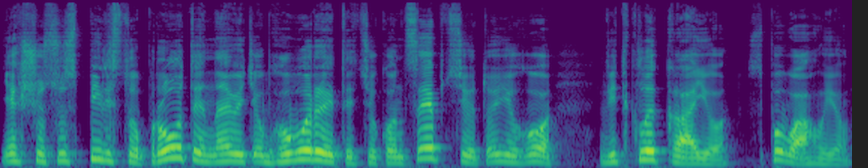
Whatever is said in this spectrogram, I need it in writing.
Якщо суспільство проти навіть обговорити цю концепцію, то його відкликаю з повагою.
